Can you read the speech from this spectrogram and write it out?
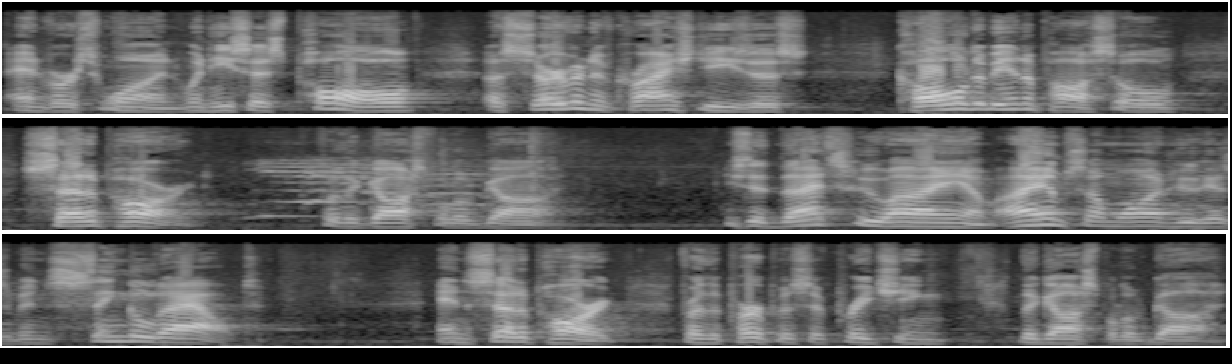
and verse 1, when he says, Paul, a servant of Christ Jesus, called to be an apostle, set apart for the gospel of God. He said, That's who I am. I am someone who has been singled out and set apart for the purpose of preaching the gospel of God.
